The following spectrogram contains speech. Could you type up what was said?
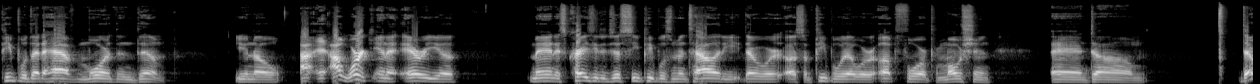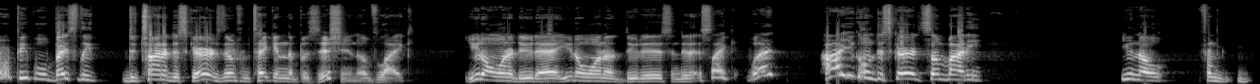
people that have more than them. You know, I, I work in an area man, it's crazy to just see people's mentality. There were uh, some people that were up for promotion, and um, there were people basically trying to discourage them from taking the position of like, you don't want to do that, you don't want to do this and do that. It's like, what? How are you going to discourage somebody, you know, from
